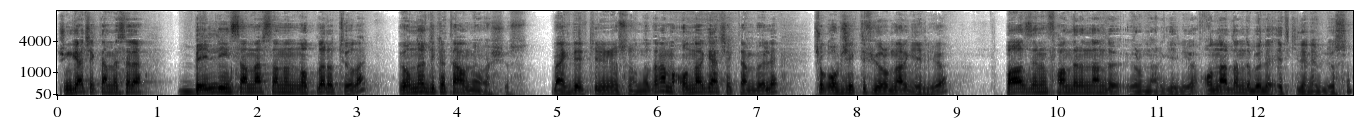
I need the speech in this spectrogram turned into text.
Çünkü gerçekten mesela belli insanlar sana notlar atıyorlar ve onları dikkate almaya başlıyorsun. Belki de etkileniyorsun onlardan ama onlar gerçekten böyle çok objektif yorumlar geliyor. Bazılarının fanlarından da yorumlar geliyor. Onlardan da böyle etkilenebiliyorsun.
